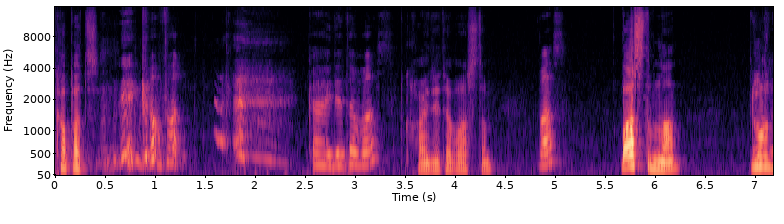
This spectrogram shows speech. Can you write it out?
Kapat. Kapat. Kaydete bas. Kaydete bastım. Bas. Bastım lan. Dur dur.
